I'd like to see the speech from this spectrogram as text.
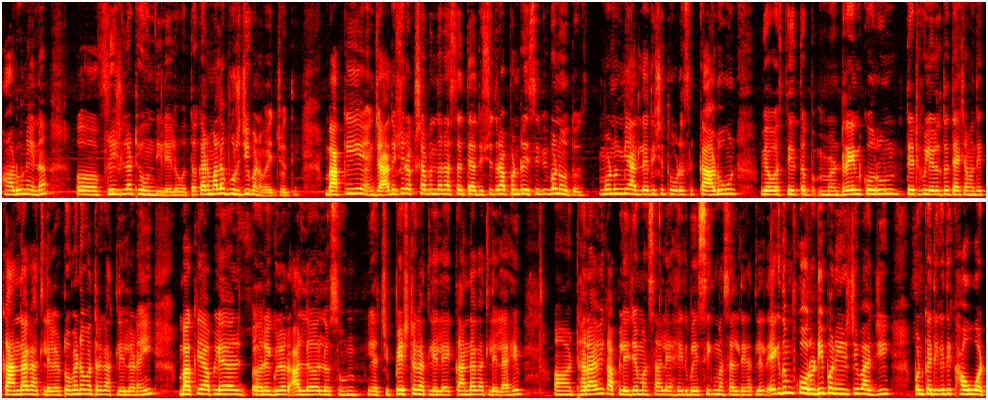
फाडून येणं फ्रीजला ठेवून दिलेलं होतं कारण मला भुर्जी बनवायची होती. बाकी ज्या दिवशी रक्षाबंधन असतं त्या दिवशी तर आपण रेसिपी बनवतोच म्हणून मी आदल्या दिवशी थोडंसं काढून व्यवस्थित ड्रेन करून ते ठेवलेलं होतं. त्याच्यामध्ये कांदा घातलेला आहे टोमॅटो मात्र घातलेलं नाही. बाकी आपल्या रेग्युलर आलं लसूण याची पेस्ट घातलेली आहे कांदा घातलेला आहे. ठराविक आपले जे मसाले आहेत बेसिक मसाले ते घातलेले एकदम कोरडी पनीरची भाजी पण कधी कधी खाऊ वाटत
